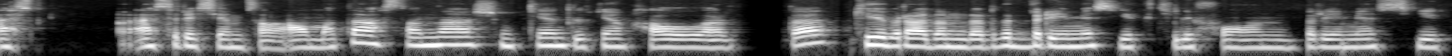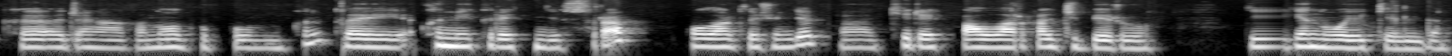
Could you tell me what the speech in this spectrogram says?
әс, әсіресе мысалы алматы астана шымкент үлкен қалаларда кейбір адамдарда бір емес екі телефон бір емес екі жаңағы ноутбук болуы мүмкін. Көмек ретінде сұрап оларды жөндеп ә, керек балаларға жіберу деген ой келді.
